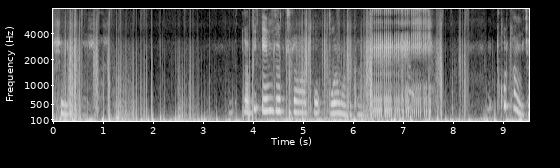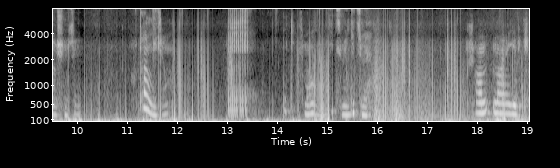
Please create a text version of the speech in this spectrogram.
Şimdi arkadaşlar. Ya bir M400 ama bu- bulamadık ha. Kurtarmayacağım şimdi seni. Kurtarmayacağım. Gitme oğlum gitme gitme. Şu an nane yedik.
